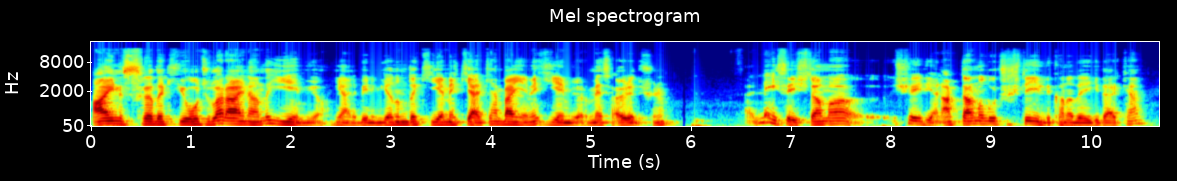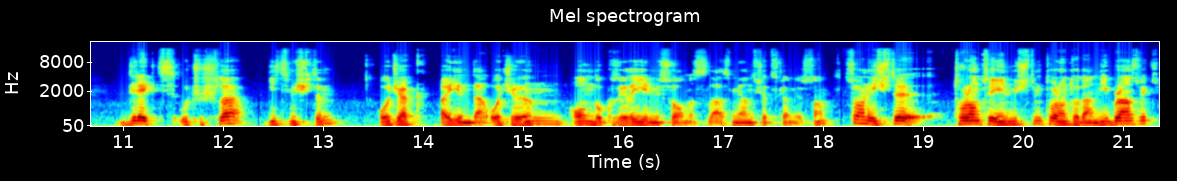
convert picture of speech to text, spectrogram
aynı sıradaki yolcular aynı anda yiyemiyor. Yani benim yanımdaki yemek yerken ben yemek yiyemiyorum. Mesela öyle düşünün. Yani neyse işte ama şeydi yani aktarmalı uçuş değildi Kanada'ya giderken direkt uçuşla gitmiştim. Ocak ayında. Ocağın 19 ya da 20'si olması lazım yanlış hatırlamıyorsam. Sonra işte Toronto'ya inmiştim. Toronto'dan New Brunswick.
